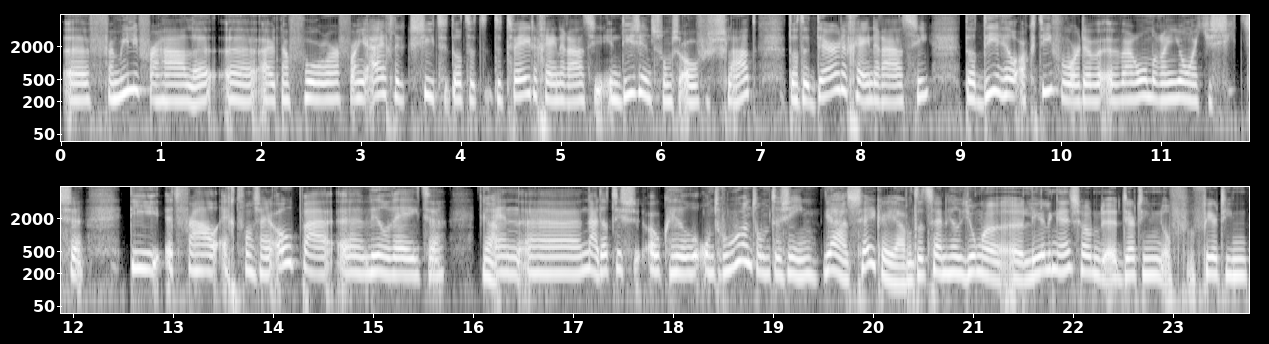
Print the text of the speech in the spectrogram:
eh, familieverhalen eh, uit naar voren. Waarvan je eigenlijk ziet dat het de tweede generatie in die zin soms overslaat. Dat de derde generatie, dat die heel actief worden. eh, Waaronder een jongetje Sietse, die het verhaal echt van zijn opa eh, wil weten. Ja. En eh, nou, dat is ook heel ontroerend om te zien. Ja, zeker ja. Want het zijn heel jonge leerlingen, zo'n eh, 13 of 14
